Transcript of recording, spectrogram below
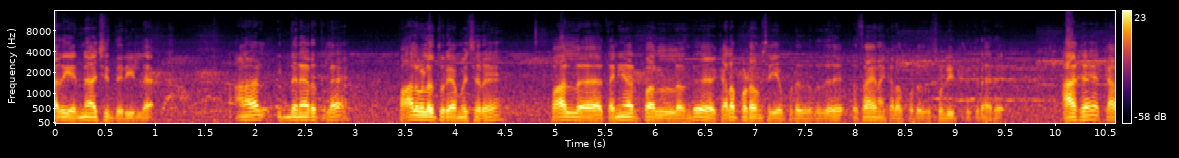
அது என்ன ஆச்சுன்னு தெரியல. ஆனால் இந்த நேரத்தில் பால்வளத்துறை அமைச்சர் பாலில் தனியார் பாலில் வந்து கலப்படம் செய்யப்படுகிறது ரசாயனம் கலப்படுறது சொல்லிட்டு இருக்கிறாரு. ஆக க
